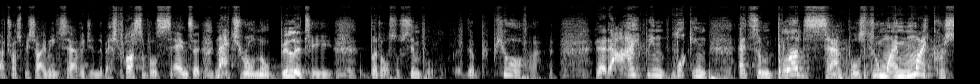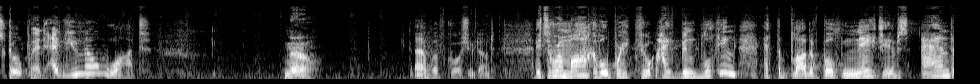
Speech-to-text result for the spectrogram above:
uh, trust me, sir, I mean savage in the best possible sense. Uh, natural nobility, but also simple, uh, pure. Uh, I've been looking at some blood samples through my microscope, and, and you know what? No. Ah, well, of course you don't. It's a remarkable breakthrough. I've been looking at the blood of both natives and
